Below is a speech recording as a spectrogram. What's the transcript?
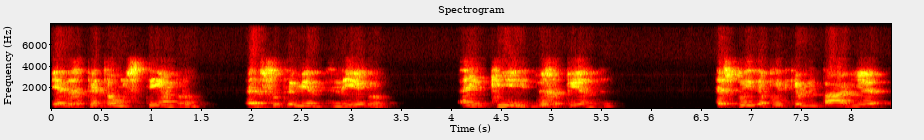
é, de repente, a um setembro absolutamente negro, em que, de repente, a política monetária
